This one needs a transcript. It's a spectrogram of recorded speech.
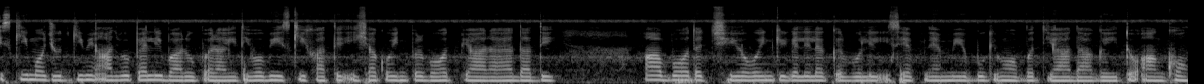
इसकी मौजूदगी में आज वो पहली बार ऊपर आई थी। वो भी इसकी खातिर ईशा को इन पर बहुत प्यार आया। दादी, आप बहुत अच्छी हो। वो इनके गले लग कर बोली, इसे अपने अम्मी अबू की मोहब्बत याद आ गई तो आँखों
